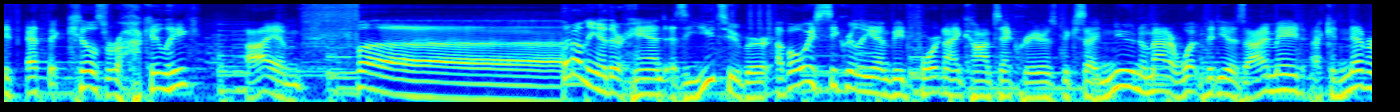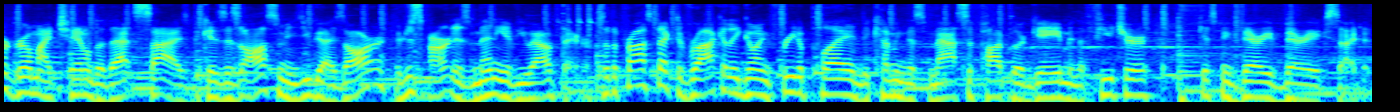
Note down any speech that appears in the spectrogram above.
if Epic kills Rocket League, I am fucked. But on the other hand, as a YouTuber, I've always secretly envied Fortnite content creators because I knew no matter what videos I made, I could never grow my channel to that size because as awesome as you guys are, there just aren't as many of you out there. So the prospect of Rocket League going free to play and becoming this massive popular game in the future gets me very, very excited.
